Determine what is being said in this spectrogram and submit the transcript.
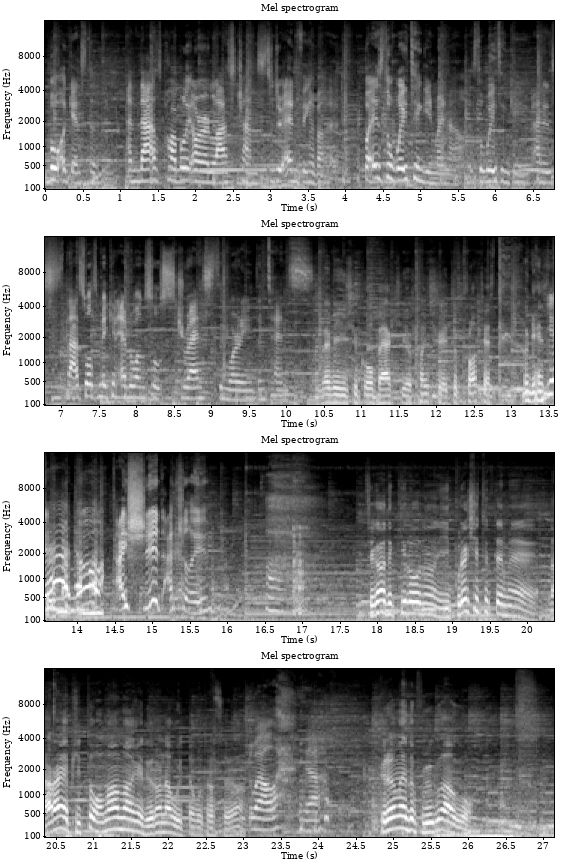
vote against it. And that's probably our last chance to do anything about it. But it's the waiting game right now. It's the waiting game, and it's that's what's making everyone so stressed and worried and tense. Maybe you should go back to your country to protest against Yeah, it. no, I should actually. 제가 듣기로는 이 브렉시트 때문에 나라의 빚도 어마어마하게 늘어나고 있다고 들었어요. Well, yeah. 그럼에도 불구하고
